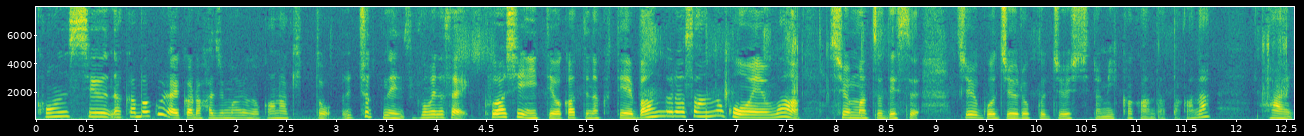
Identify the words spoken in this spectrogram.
今週半ばぐらいから始まるのかなきっと。ちょっとねごめんなさい。詳しい日程分かってなくてバングラさんの公演は週末です。151617の3日間だったかな。はい、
